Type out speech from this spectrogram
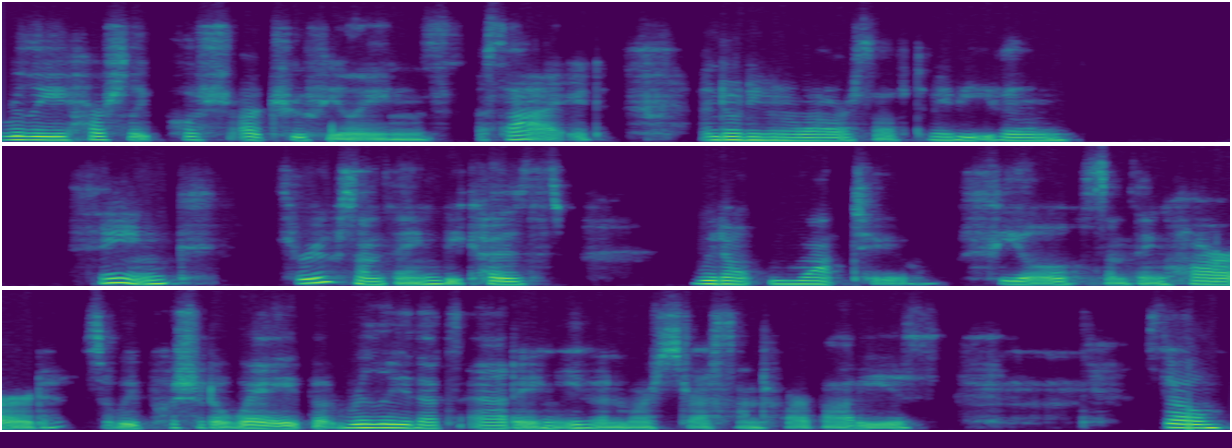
really harshly push our true feelings aside and don't even allow ourselves to maybe even think through something because we don't want to feel something hard, so we push it away, but really that's adding even more stress onto our bodies. So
